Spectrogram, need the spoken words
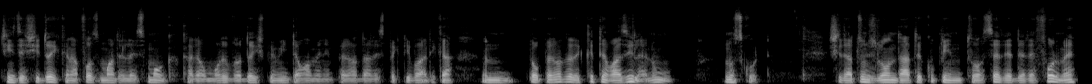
52, când a fost marele smog, care a omorât vreo 12.000 de oameni în perioada respectivă, adică în o perioadă de câteva zile, nu, nu scurt. Și de atunci Londra a trecut printr-o serie de reforme,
